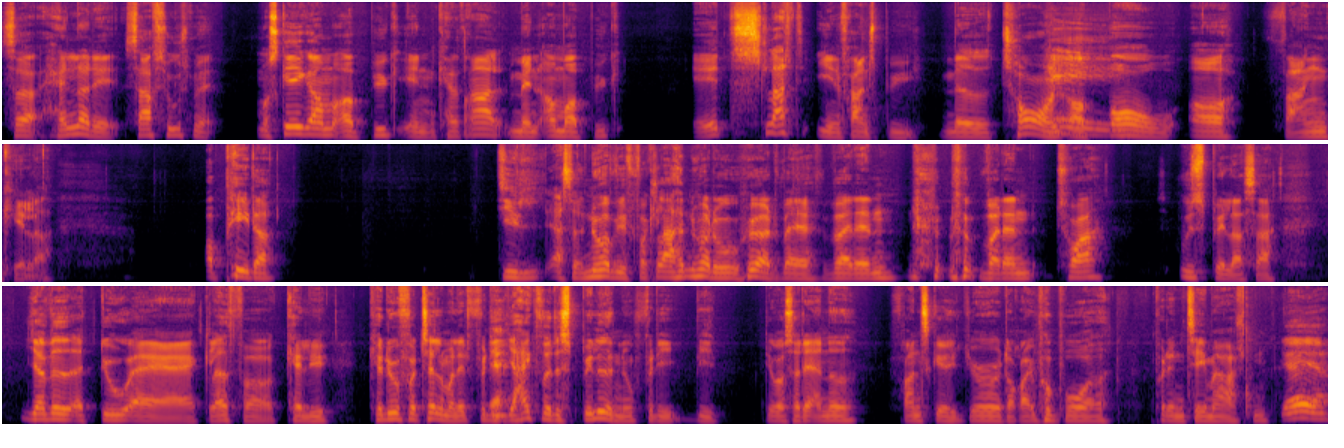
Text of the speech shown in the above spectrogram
så handler det saftsus med måske ikke om at bygge en katedral, men om at bygge et slot i en fransk by med tårn og borg og fangekælder. Og Peter, de, altså nu har vi forklaret, nu har du hørt, hvad, hvordan, hvordan Troyes udspiller sig. Jeg ved, at du er glad for Caly. Kan du fortælle mig lidt, fordi ja. Jeg har ikke fået det spillet endnu, fordi vi, det var så det andet franske Euro, der røg på bordet på den tema aften. Ja, ja.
